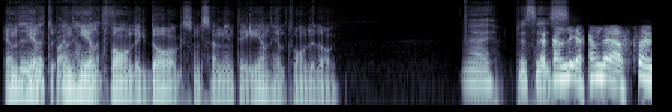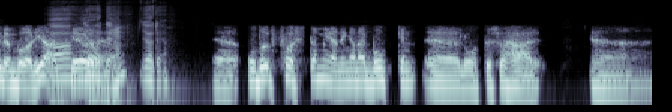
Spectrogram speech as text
En, helt, en helt vanlig dag som sen inte är en helt vanlig dag. Nej, precis. Jag kan, jag kan läsa hur den börjar. ja, göra gör det. Mm. Gör det. Eh, och de första meningarna i boken eh, låter så här. Eh,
